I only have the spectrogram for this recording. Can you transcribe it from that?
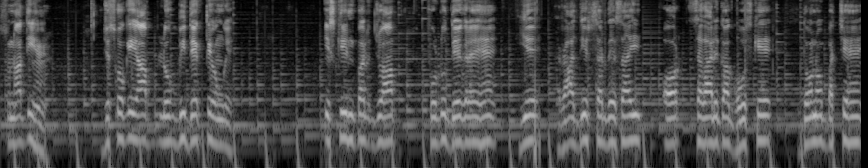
सुनाती हैं, जिसको कि आप लोग भी देखते होंगे। स्क्रीन पर जो आप फ़ोटो देख रहे हैं। ये राजदीप सरदेसाई और सगारिका घोष के दोनों बच्चे हैं।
